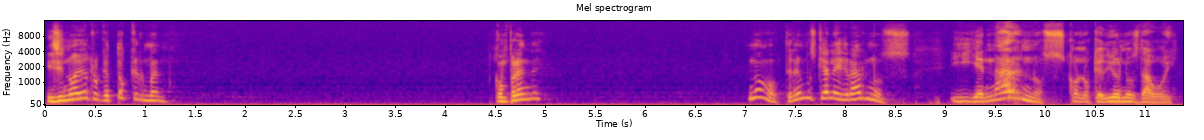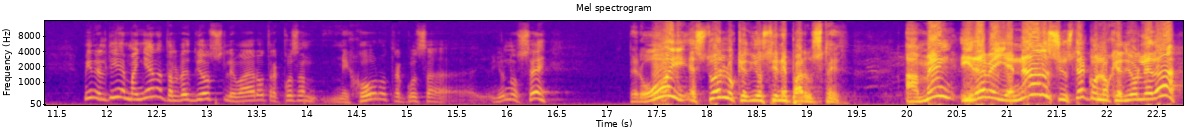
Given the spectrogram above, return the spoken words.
Y si no hay otro que toque, hermano. ¿Comprende? No, tenemos que alegrarnos y llenarnos con lo que Dios nos da hoy. Mire, el día de mañana tal vez Dios le va a dar otra cosa mejor, otra cosa, yo no sé. Pero hoy esto es lo que Dios tiene para usted. Amén. Y debe llenarse usted con lo que Dios le da.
